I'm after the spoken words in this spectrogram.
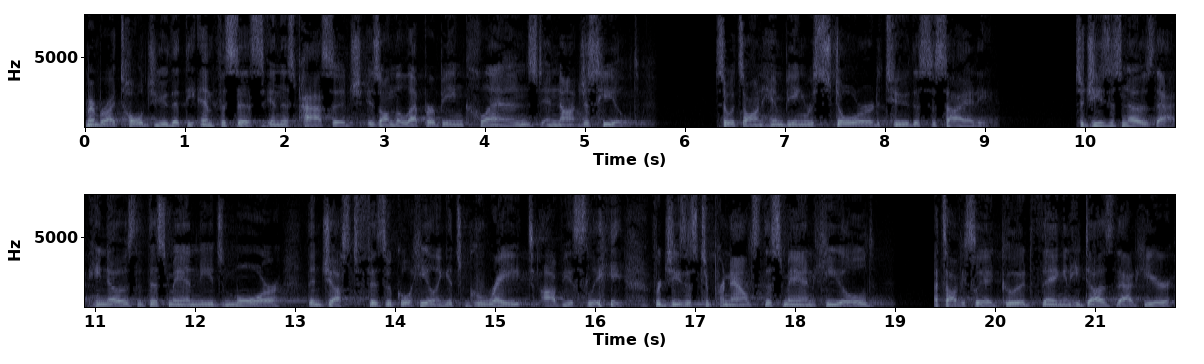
Remember, I told you that the emphasis in this passage is on the leper being cleansed and not just healed. So it's on him being restored to the society. So Jesus knows that. He knows that this man needs more than just physical healing. It's great, obviously, for Jesus to pronounce this man healed that's obviously a good thing, and he does that here.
